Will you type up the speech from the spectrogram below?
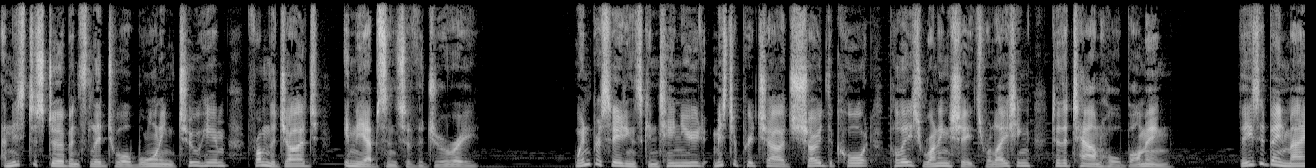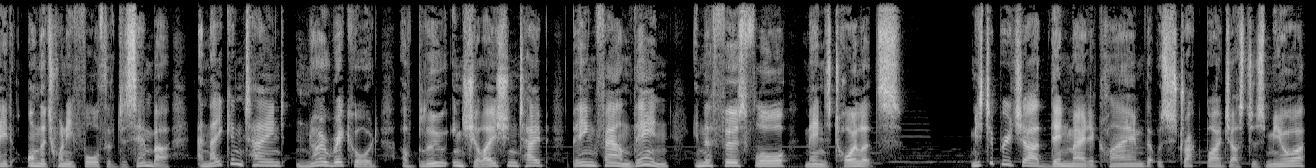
and this disturbance led to a warning to him from the judge in the absence of the jury. When proceedings continued, Mr. Pritchard showed the court police running sheets relating to the town hall bombing. These had been made on the 24th of December and they contained no record of blue insulation tape being found then in the first floor men's toilets. Mr. Pritchard then made a claim that was struck by Justice Muir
